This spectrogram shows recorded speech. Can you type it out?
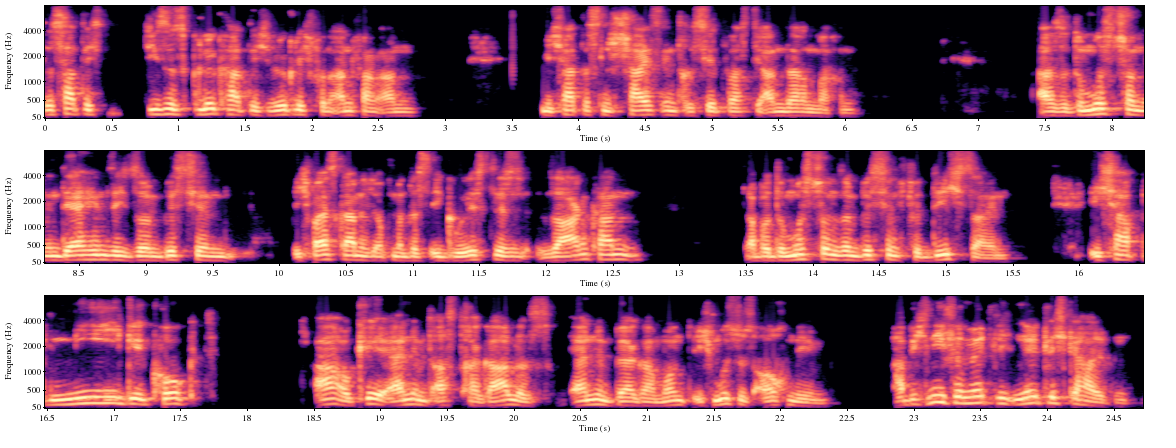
das hatte ich, dieses Glück hatte ich wirklich von Anfang an. Mich hat es einen Scheiß interessiert, was die anderen machen. Also du musst schon in der Hinsicht so ein bisschen, ich weiß gar nicht, ob man das egoistisch sagen kann, aber du musst schon so ein bisschen für dich sein. Ich habe nie geguckt, ah, okay, er nimmt Astragalus, er nimmt Bergamont, ich muss es auch nehmen. Habe ich nie für möglich, nötig gehalten.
